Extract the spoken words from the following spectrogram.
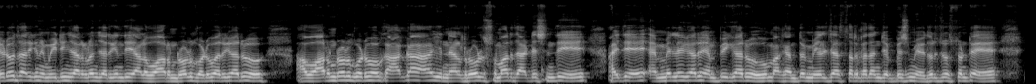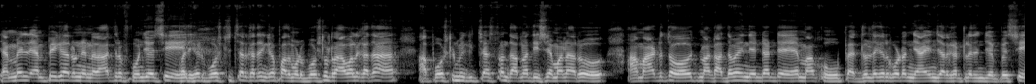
ఏడో తారీఖున మీటింగ్ జరగడం జరిగింది. వాళ్ళ వారం రోజులు గొడవ అడిగారు ఆ వారం రోజులు గొడవ కాక ఈ నెల రోజులు సుమారు దాటేసింది. అయితే ఎమ్మెల్యే గారు ఎంపీ గారు మాకు ఎంతో మేలు చేస్తారు కదా అని చెప్పేసి మేము ఎదురు చూస్తుంటే ఎమ్మెల్యే ఎంపీ గారు నిన్న రాత్రి ఫోన్ చేసి పదిహేడు పోస్ట్ ఇచ్చారు కదా ఇంకా పదమూడు పోస్టులు రావాలి కదా ఆ పోస్టులు మీకు ఇచ్చేస్తాం ధర్నా తీసేయమన్నారు. ఆ మాటతో మాకు అర్థమైంది ఏంటంటే మాకు పెద్దల దగ్గర కూడా న్యాయం జరగట్లేదని చెప్పేసి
